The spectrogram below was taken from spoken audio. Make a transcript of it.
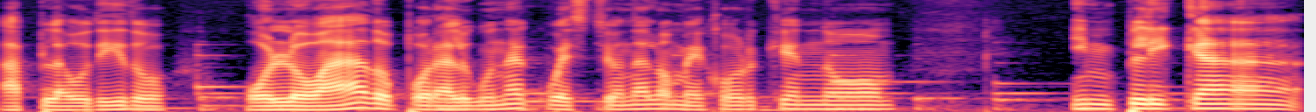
aplaudido o loado por alguna cuestión a lo mejor que no implica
